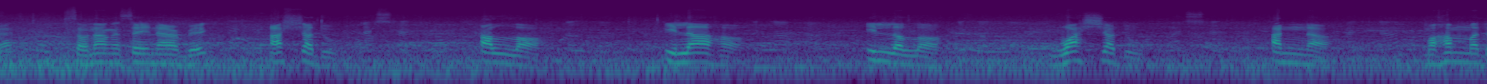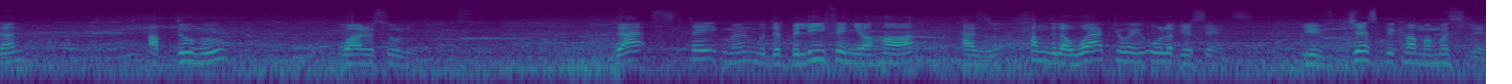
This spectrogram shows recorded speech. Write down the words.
Sent by Allah. Yeah? So now I'm going to say in Arabic, Ashadu Allah ilaha illallah washadu anna Muhammadan abduhu wa rasuluh. That statement with the belief in your heart has, alhamdulillah, wiped away all of your sins. You've just become a Muslim.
